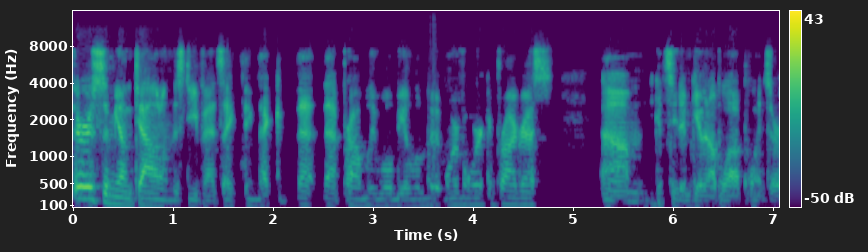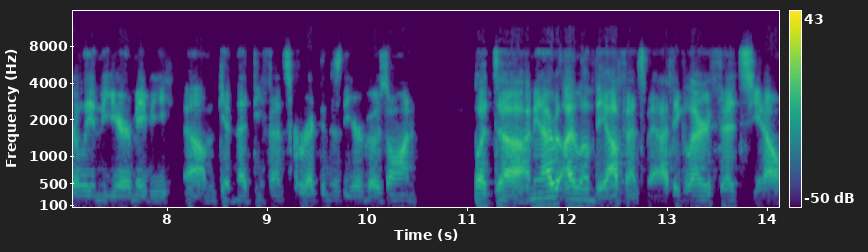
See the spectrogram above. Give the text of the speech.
there is some young talent on this defense. I think that could, that that probably will be a little bit more of a work in progress. Um, you could see them giving up a lot of points early in the year, maybe um, getting that defense corrected as the year goes on. But uh, I mean, I, I love the offense, man. I think Larry Fitz, you know,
